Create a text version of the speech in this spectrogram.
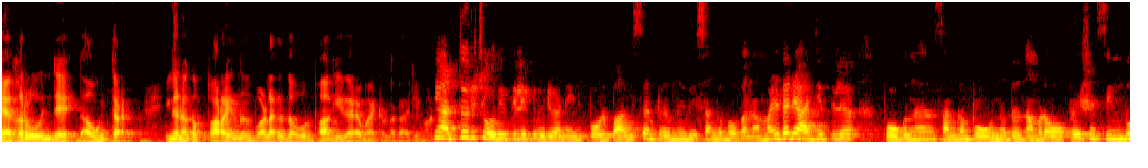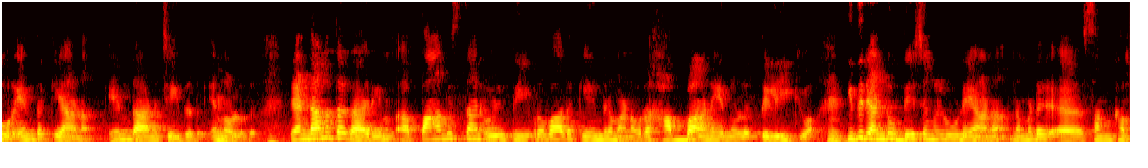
നെഹ്റുവിന്റെ ദൗത്രൻ ഇങ്ങനെയൊക്കെ പറയുന്നത് വളരെ ദൗർഭാഗ്യകരമായിട്ടുള്ള കാര്യമാണ്. അടുത്തൊരു ചോദ്യത്തിലേക്ക് വരുവാണെങ്കിൽ ഇപ്പോൾ പാകിസ്ഥാൻ പ്രതിനിധി സംഘം നമ്മളുടെ രാജ്യത്തിൽ പോകുന്ന സംഘം പോകുന്നത് നമ്മുടെ ഓപ്പറേഷൻ സിന്ദൂർ എന്തൊക്കെയാണ് എന്താണ് ചെയ്തത് എന്നുള്ളത്. രണ്ടാമത്തെ കാര്യം പാകിസ്ഥാൻ ഒരു തീവ്രവാദ കേന്ദ്രമാണ് അവരുടെ ഹബ്ബാണ് എന്നുള്ളത് തെളിയിക്കുക. ഇത് രണ്ട് ഉദ്ദേശങ്ങളിലൂടെയാണ് നമ്മുടെ സംഘം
